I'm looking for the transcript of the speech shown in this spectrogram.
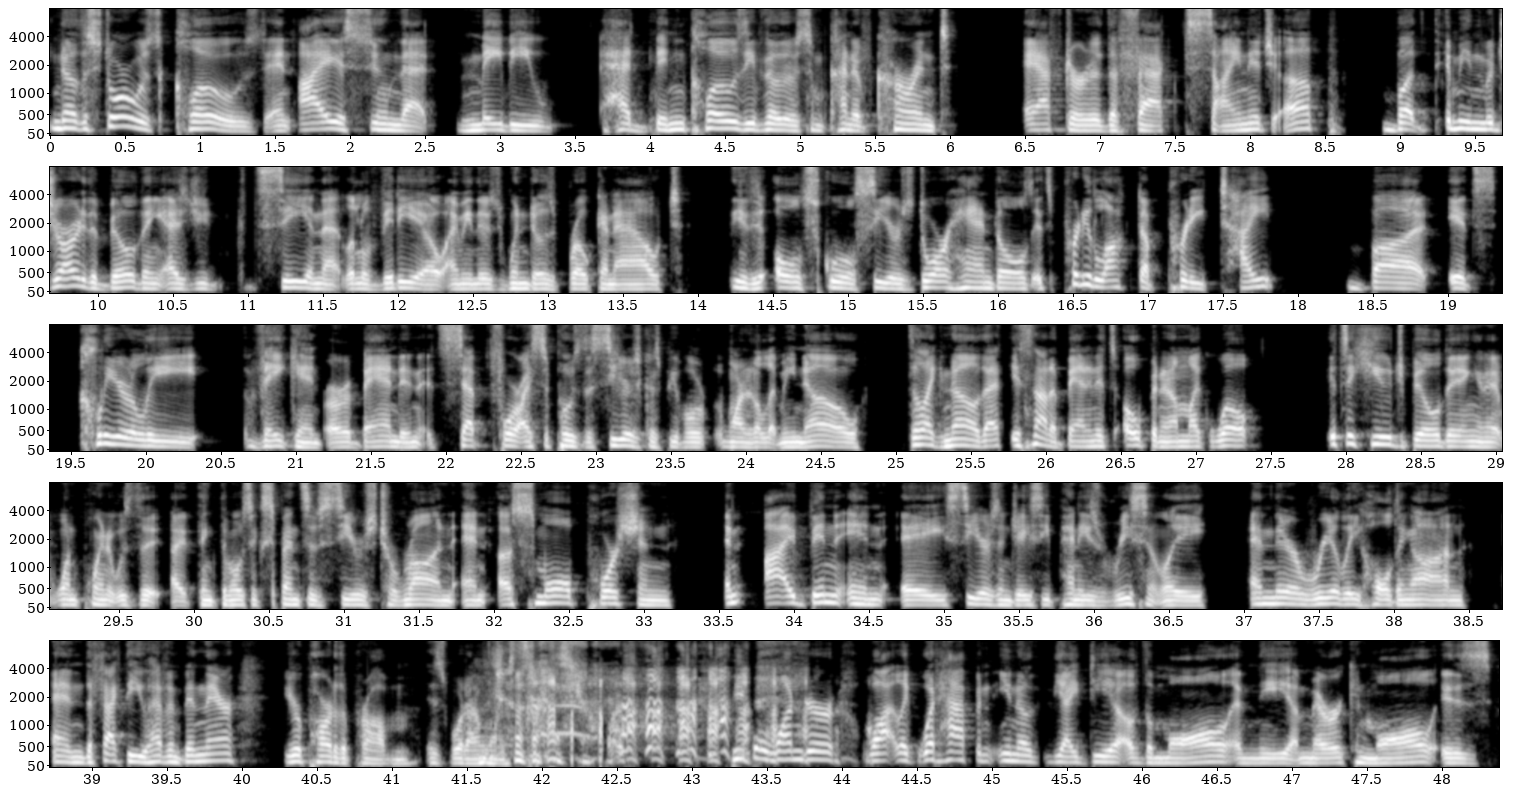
no, the store was closed, and I assume that maybe had been closed, even though there was some kind of current after the fact signage up. But I mean, the majority of the building, as you could see in that little video, I mean, there's windows broken out, you know, the old school Sears door handles. It's pretty locked up pretty tight, but it's clearly vacant or abandoned, except for, I suppose, the Sears, because people wanted to let me know. They're like, no, that it's not abandoned, it's open. And I'm like, well, it's a huge building. And at one point it was the, I think the most expensive Sears to run and a small portion. And I've been in a Sears and JC Penney's recently and they're really holding on. And the fact that you haven't been there, you're part of the problem is what I want to say. People wonder why, like what happened, you know, the idea of the mall and the American mall is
